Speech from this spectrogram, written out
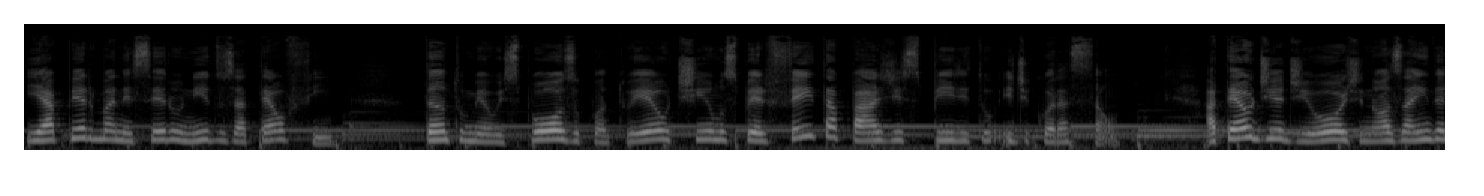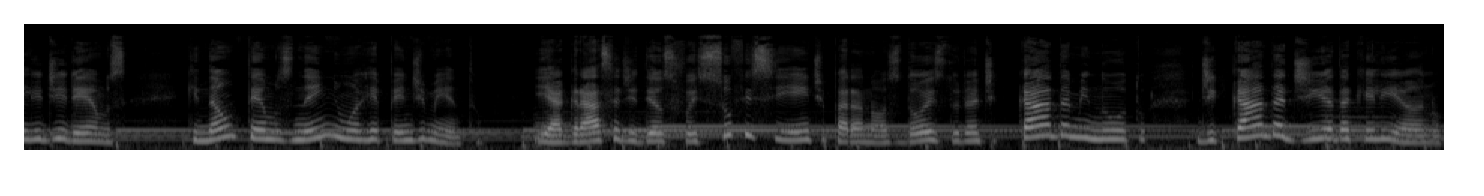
e a permanecer unidos até o fim. Tanto meu esposo quanto eu tínhamos perfeita paz de espírito e de coração. Até o dia de hoje, nós ainda lhe diremos que não temos nenhum arrependimento. E a graça de Deus foi suficiente para nós dois durante cada minuto de cada dia daquele ano.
